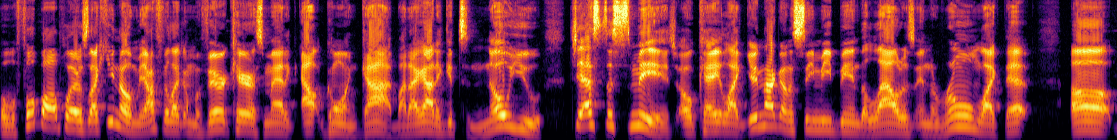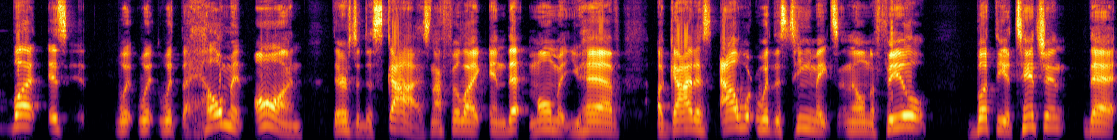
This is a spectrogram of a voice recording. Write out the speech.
But with football players, like you know me, I feel like I'm a very charismatic, outgoing guy, but I got to get to know you just a smidge, okay? Like you're not gonna see me being the loudest in the room like that. Uh, but it's with, with with the helmet on, there's a disguise, and I feel like in that moment you have a guy that's out with his teammates and on the field, but the attention that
